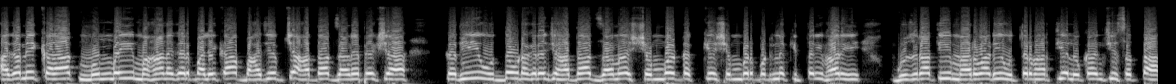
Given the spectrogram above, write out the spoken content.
आगामी काळात मुंबई महानगरपालिका भाजपच्या हातात जाण्यापेक्षा कधी उद्धव ठाकरेंच्या हातात जाणं शंभर टक्के शंभर पटीनं कितीतरी भारी. गुजराती मारवाडी उत्तर भारतीय लोकांची सत्ता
